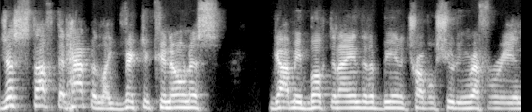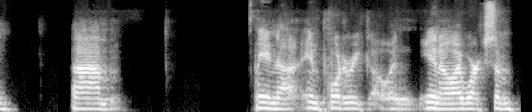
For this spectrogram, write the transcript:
just stuff that happened. Like Victor Quinones got me booked, and I ended up being a troubleshooting referee in um, in uh, in Puerto Rico. And you know, I worked some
